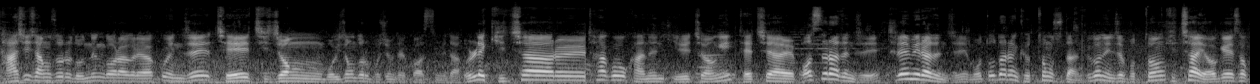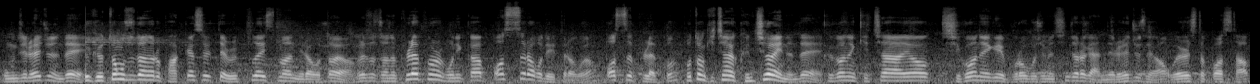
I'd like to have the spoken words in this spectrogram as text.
다시 장소를 놓는 거라 그래갖고 이제 재지정 뭐 이 정도로 보시면 될 것 같습니다. 원래 기차를 타고 가는 일정이 대체할 버스라든지 트램이라든지 뭐 또 다른 교통수단 그거는 이제 보통 기차역에서 공지를 해주는데 그 교통수단으로 바뀌었을 때 replacement이라고 떠요. 그래서 저는 플랫폼을 보니까 버스라고 돼 있더라고요. 버스 플랫폼. 보통 기차역 근처에 있는데 그거는 기차역 직원에게 물어보시면 친절하게 안내를 해주세요. Where's the bus stop?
